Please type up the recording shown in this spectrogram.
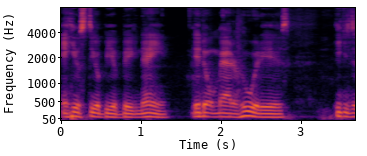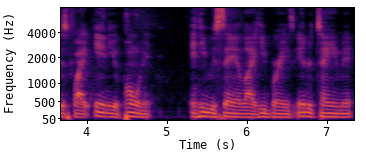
and he'll still be a big name. It don't matter who it is. He can just fight any opponent. And he was saying like he brings entertainment,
